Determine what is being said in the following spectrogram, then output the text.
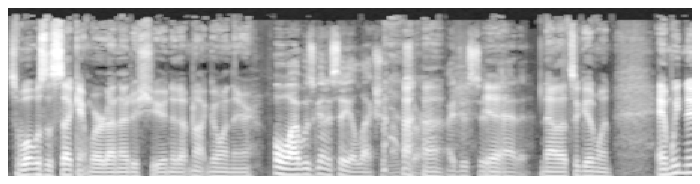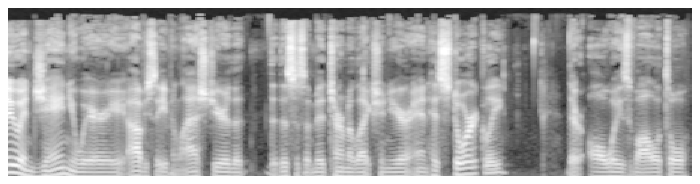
So what was the second word? I noticed you ended up not going there. Oh, I was going to say election. I'm sorry. I just didn't yeah. add it. No, that's a good one. And we knew in January, obviously even last year, that, that this is a midterm election year. And historically, they're always volatile.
